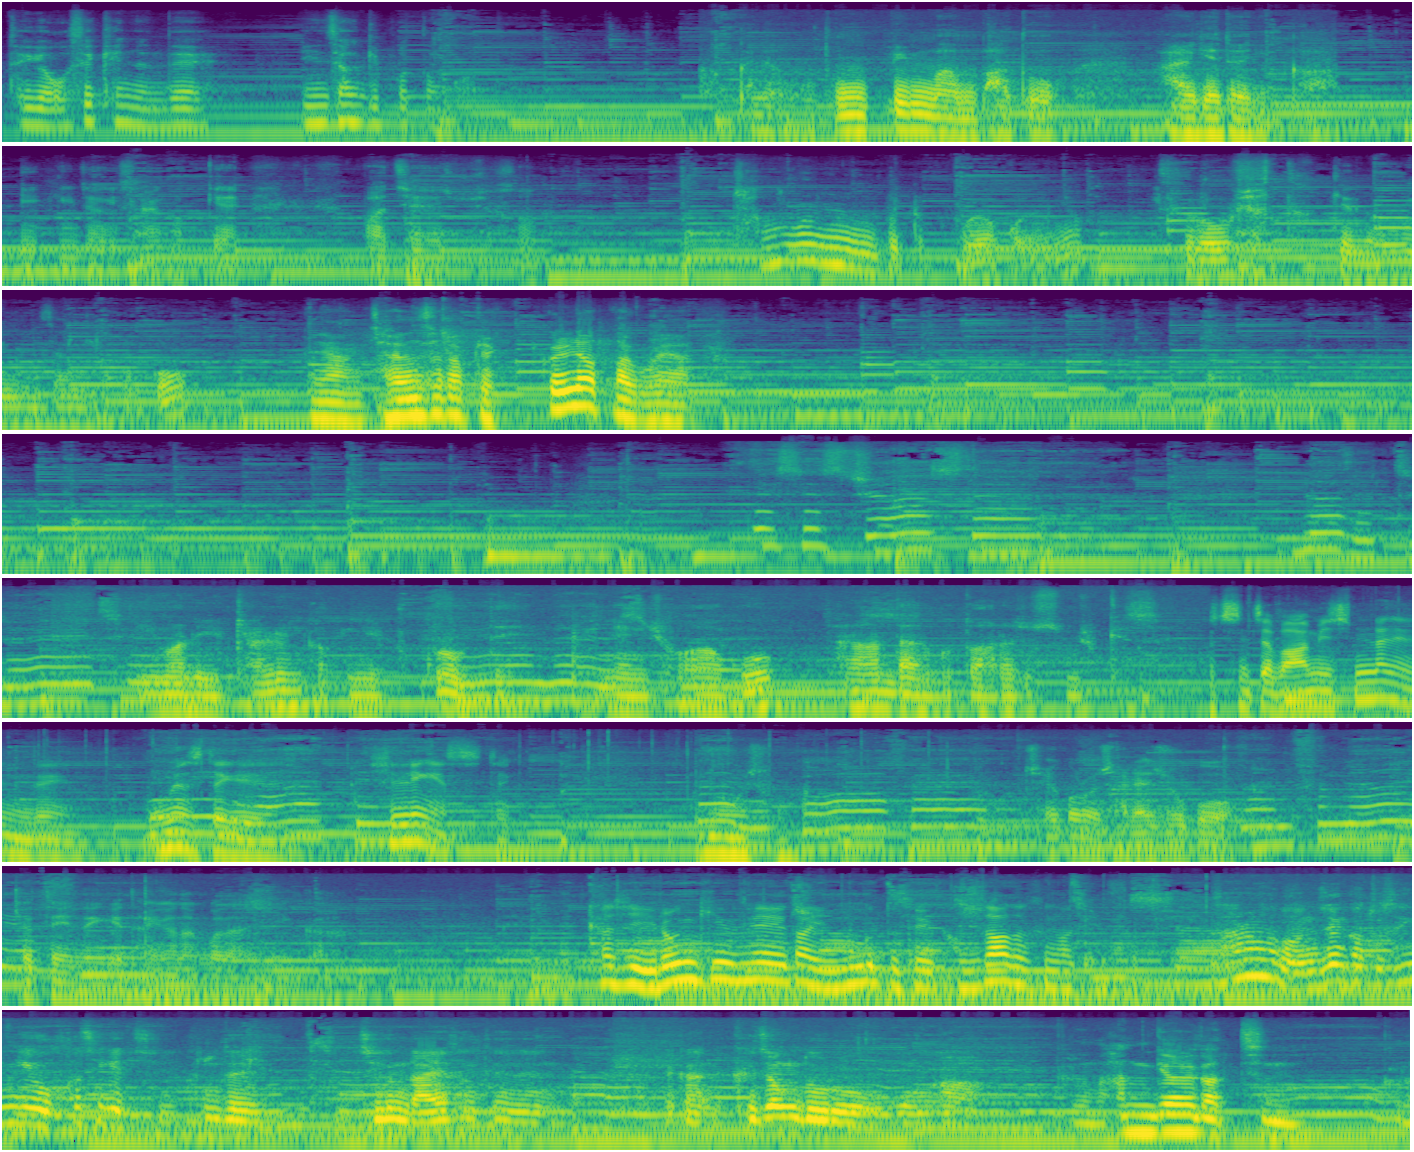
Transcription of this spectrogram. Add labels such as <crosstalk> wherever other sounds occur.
되게 어색했는데 인상 깊었던 것 같아요. 그냥 눈빛만 봐도 알게 되니까 굉장히 살갑게 맞이해 주셔서 창문부터 보였거든요. 들어오셨던 게 너무 인상 깊고 그냥 자연스럽게 끌렸다고 해야 돼요. 이 말을 이렇게 하려니까 굉장히 부끄러운데 굉장히 좋아하고 사랑한다는 것도 알아줬으면 좋겠어요. 진짜 마음이 심란했는데 오면서 되게 힐링했어 되게 너무 좋아 최고로 잘해주고 곁에 있는 게 당연한 건 아니니까 사실 이런 기회가 있는 것도 되게 감사하다고 생각해요. 사랑은 언젠가 또 생기고 커지겠지. 근데 지금 나의 상태는 약간 그 정도로 뭔가 그런 한결 같은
